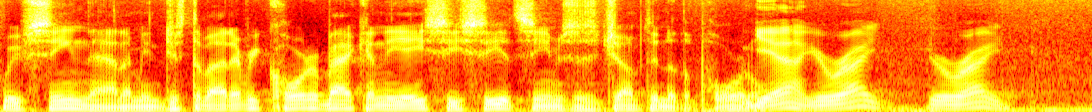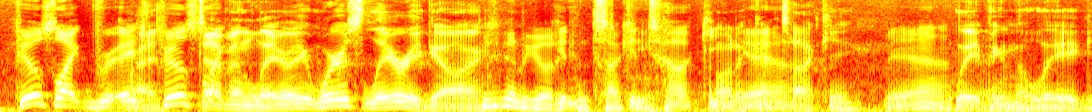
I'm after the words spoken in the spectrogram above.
we've seen that. I mean, just about every quarterback in the ACC it seems has jumped into the portal. Yeah, you're right. You're right. Feels like it right. feels Devin like Leary. Where's Leary going? He's going to go to Kentucky. Kentucky. Going to yeah. Kentucky. Yeah. Leaving the league.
